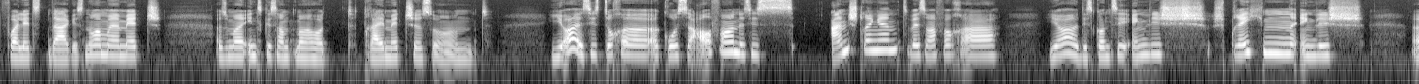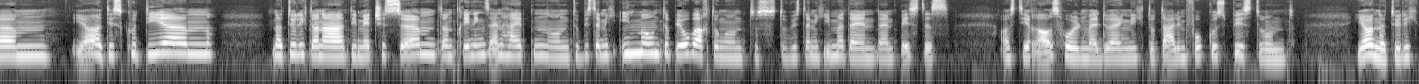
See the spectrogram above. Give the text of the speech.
vorletzten Tag ist noch einmal ein Match. Also man insgesamt man hat drei Matches und ja, es ist doch ein, ein großer Aufwand, es ist anstrengend, weil es einfach auch, ja, das ganze Englisch sprechen, Englisch ähm, ja, diskutieren, natürlich dann auch die Matches selber, dann Trainingseinheiten und du bist eigentlich immer unter Beobachtung und das, du wirst eigentlich immer dein, dein Bestes aus dir rausholen, weil du eigentlich total im Fokus bist und ja, natürlich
